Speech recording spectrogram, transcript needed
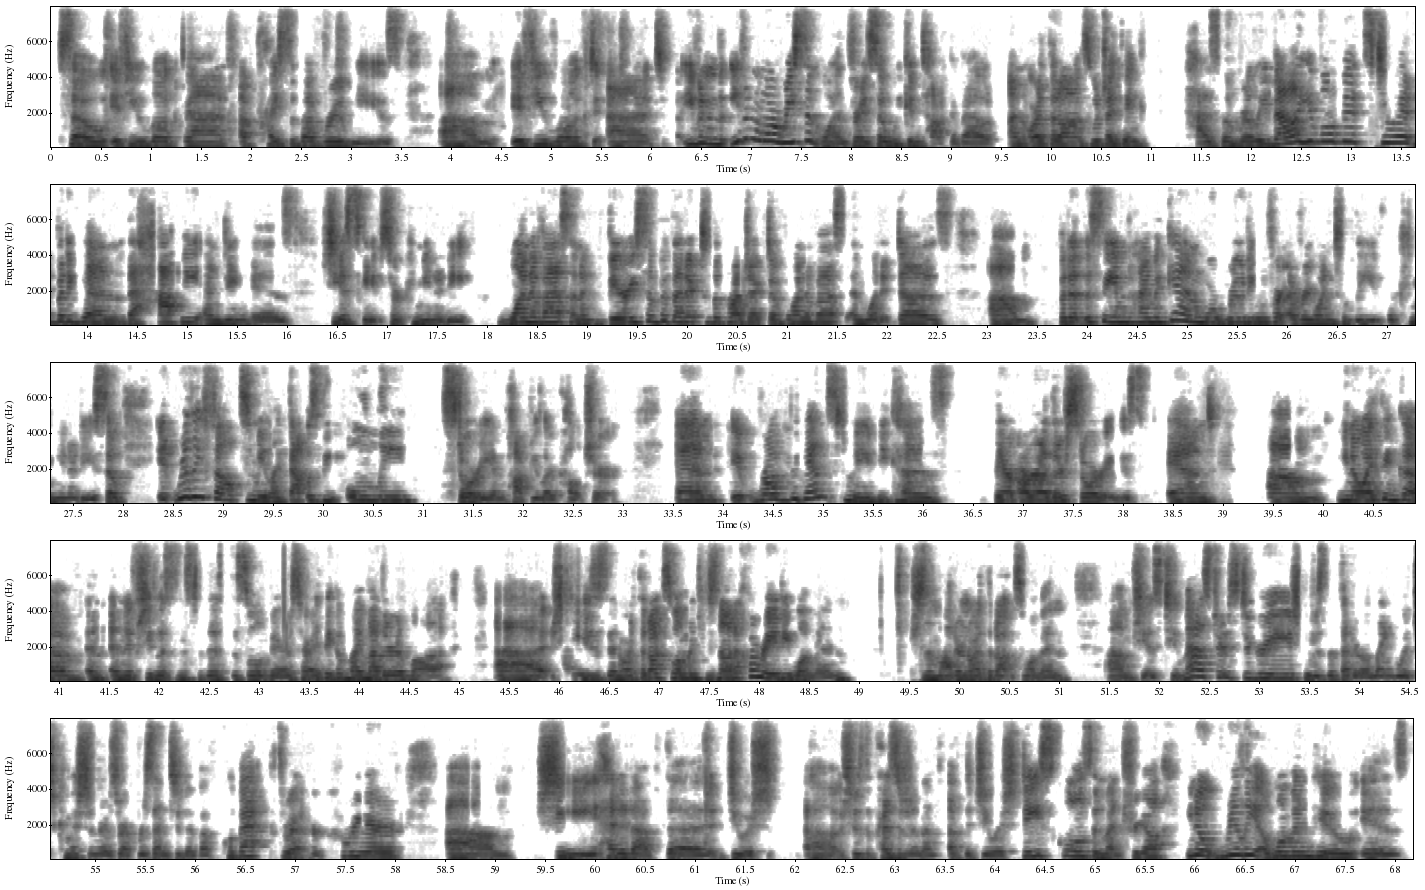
So if you looked at A Price Above Rubies, um, if you looked at even even more recent ones, right? So we can talk about unorthodox, which I think has some really valuable bits to it. But again, the happy ending is she escapes her community. One of Us, and I'm very sympathetic to the project of One of Us and what it does. Um, but at the same time, again, we're rooting for everyone to leave the community. So it really felt to me like that was the only story in popular culture and it rubbed against me because there are other stories. And, um, you know, I think of, and, and if she listens to this, this will embarrass her. I think of my mother in law. Uh, she's an Orthodox woman. She's not a Haredi woman. She's a modern Orthodox woman. Um, she has two master's degrees. She was the Federal Language Commissioner's representative of Quebec throughout her career. Um, she headed up the Jewish uh, she was the president of, of the Jewish day schools in Montreal. You know, really a woman who is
